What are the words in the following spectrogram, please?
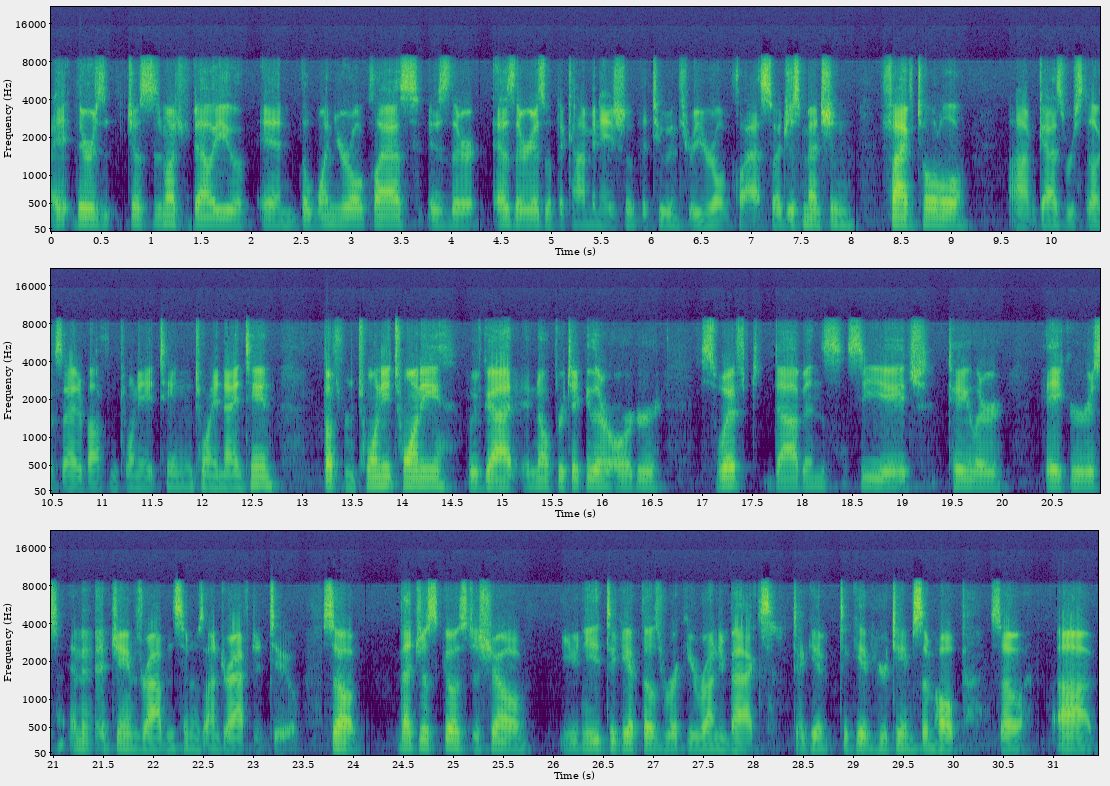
I, there's just as much value in the one-year-old class as there as there is with the combination of the two and three-year-old class. So I just mentioned five total um, guys we're still excited about from 2018 and 2019. But from 2020, we've got in no particular order Swift, Dobbins, CEH, Taylor, Akers, and then James Robinson was undrafted too. So that just goes to show you need to get those rookie running backs to give to give your team some hope. So uh,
